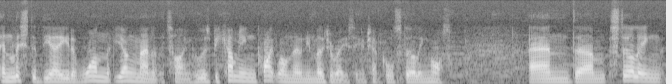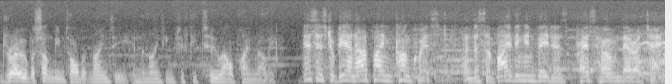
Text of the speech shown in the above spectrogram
enlisted the aid of one young man at the time who was becoming quite well known in motor racing, a chap called Stirling Moss. And um, Stirling drove a Sunbeam Talbot 90 in the 1952 Alpine Rally. This is to be an Alpine conquest, and the surviving invaders press home their attack.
